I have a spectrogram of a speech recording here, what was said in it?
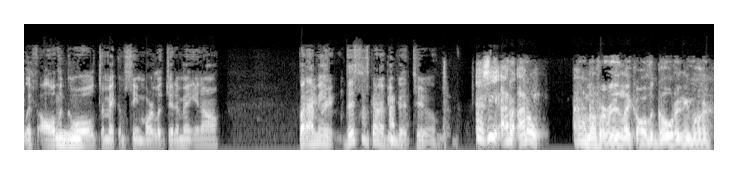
with all the Mhm. gold to make them seem more legitimate. You know. But I, I mean, agree. this is gonna be I- good too. I see. I don't. I don't. I don't know if I really like all the gold anymore.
